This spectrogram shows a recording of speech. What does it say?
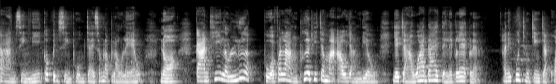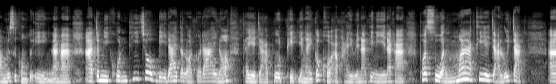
การสิ่งนี้ก็เป็นสิ่งภูมิใจสำหรับเราแล้วเนาะการที่เราเลือกผัวฝรั่งเพื่อที่จะมาเอาอย่างเดียวยายจ๋าว่าได้แต่แรกๆแหละ อันนี้พูดจริง ๆ จากความรู้สึกของตัวเองนะคะ อาจจะมีคนที่โชคดีได้ตลอดก็ได้เนาะถ้ายายจ๋าพูดผิดยังไงก็ขออภัยไว้ณที่นี้นะคะ เพราะส่วนมากที่ยายจ๋ารู้จักอ่า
